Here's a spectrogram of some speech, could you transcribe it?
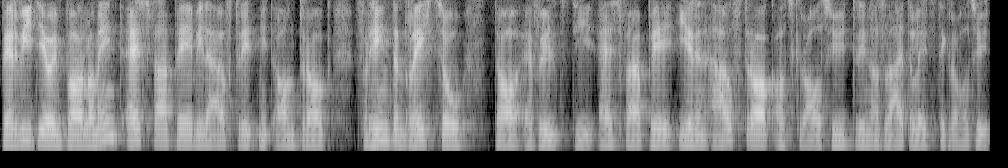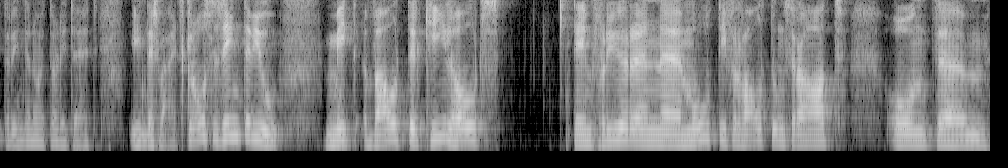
per Video im Parlament. SVP will Auftritt mit Antrag verhindern. Recht so, da erfüllt die SVP ihren Auftrag als Gralshüterin, als leider letzte Gralshüterin der Neutralität in der Schweiz. Großes Interview mit Walter Kielholz, dem früheren äh, Multiverwaltungsrat und ähm,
